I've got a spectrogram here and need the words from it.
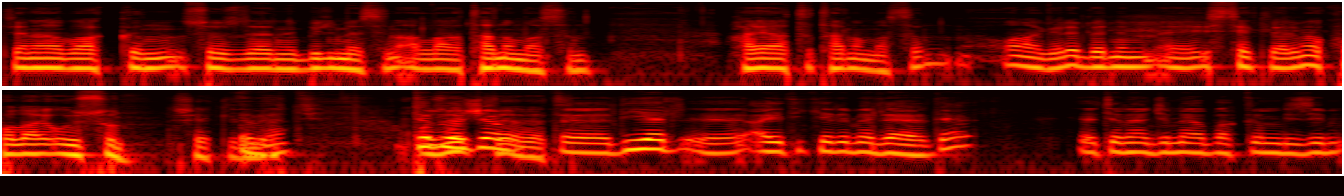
Cenab-ı Hakk'ın sözlerini bilmesin, Allah'ı tanımasın, hayatı tanımasın. Ona göre benim e, isteklerime kolay uysun şeklinde. evet. Tabii Özellikle hocam evet. e, diğer e, ayet-i kerimelerde e, Cenab- Cenab-ı Hakk'ın bizim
